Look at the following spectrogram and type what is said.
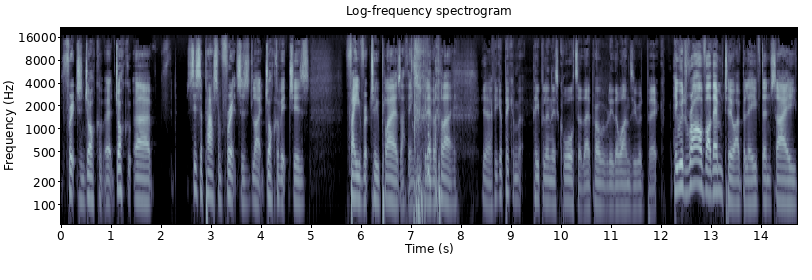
Fritz and Djokovic, uh, Djok- uh, Tsitsipas and Fritz is like Djokovic's favourite two players I think he could ever play. Yeah, if he could pick 'em- people in his quarter, they're probably the ones he would pick. He would rather them two, I believe, than say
